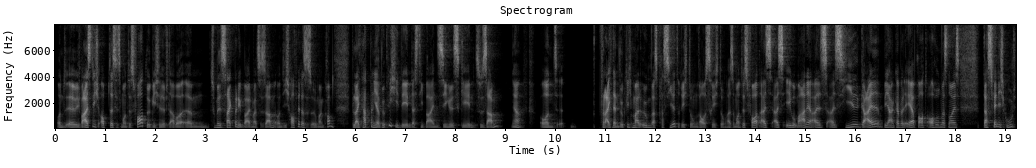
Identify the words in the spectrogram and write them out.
Und äh, ich weiß nicht, ob das jetzt Montes Ford wirklich hilft, aber ähm, zumindest zeigt man die beiden mal zusammen und ich hoffe, dass es irgendwann kommt. Vielleicht hat man ja wirklich Ideen, dass die beiden Singles gehen zusammen. Ja, und äh, vielleicht dann wirklich mal irgendwas passiert Richtung Ausrichtung. Also Montesfort als, als Egomane, als, als Heel, geil. Bianca Belair braucht auch irgendwas Neues. Das fände ich gut.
